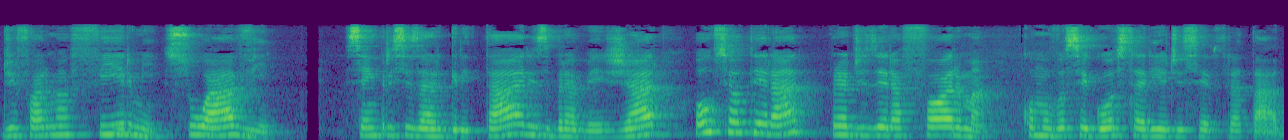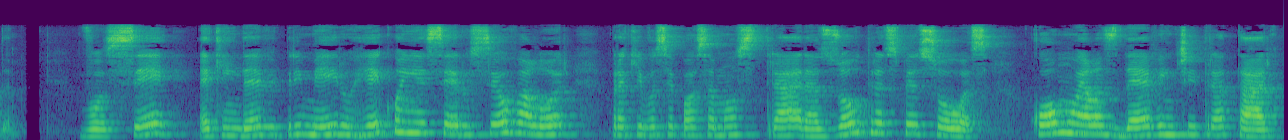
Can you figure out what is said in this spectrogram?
de forma firme, suave, sem precisar gritar, esbravejar ou se alterar para dizer a forma como você gostaria de ser tratada. Você é quem deve primeiro reconhecer o seu valor para que você possa mostrar às outras pessoas como elas devem te tratar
